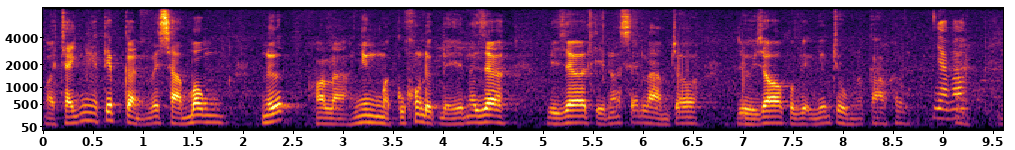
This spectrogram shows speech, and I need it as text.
và tránh tiếp cận với xà bông nước hoặc là nhưng mà cũng không được để nó dơ vì dơ thì nó sẽ làm cho rủi ro của việc nhiễm trùng nó cao hơn Dạ vâng. Ừ.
